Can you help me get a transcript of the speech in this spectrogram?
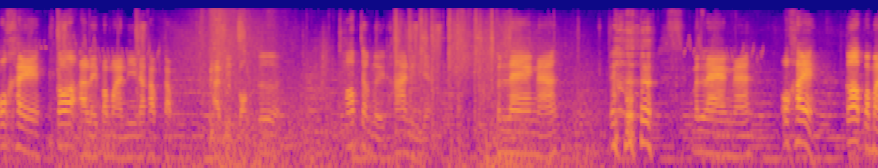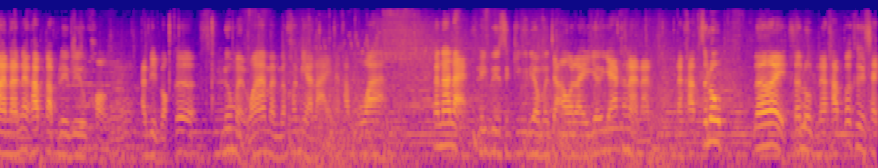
โอเค ก็อะไรประมาณนี้นะครับกับAbyss Walker อบจังเลยท่านี้เนี่ย มันแรงนะ มันแรงนะ โอเค ก็ประมาณนั้นนะครับกับรีวิวของ a b i t Walker ดูเหมือนว่ามันไม่ค่อยมีอะไรนะครับ เพราะว่าก็นั่นแหละรีวิว skill เดียวมันจะเอาอะไรเยอะแยะขนาดนั้นนะครับ สรุปเลยสรุปนะครับ ก็คือใช้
